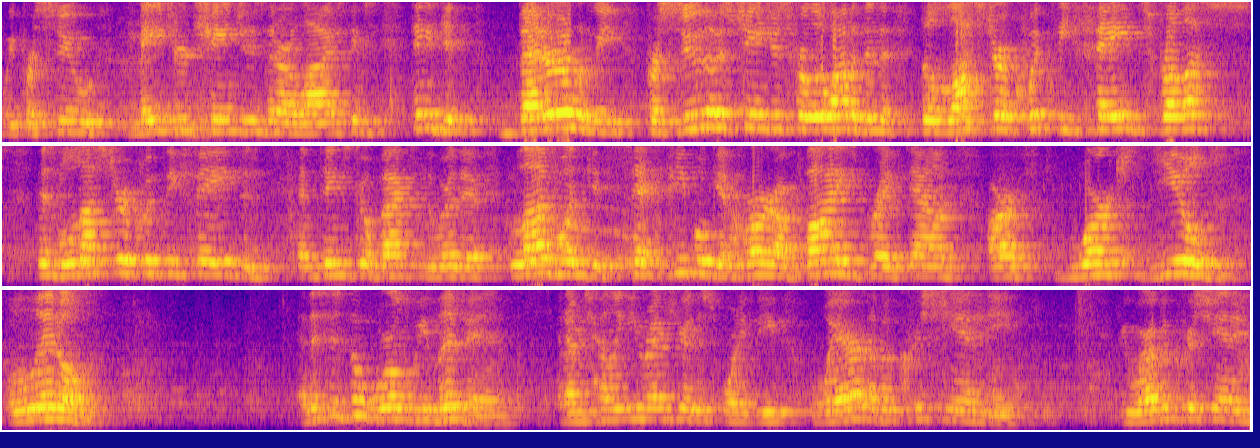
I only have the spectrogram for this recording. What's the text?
We pursue major changes in our lives. Things, things get better when we pursue those changes for a little while, but then the, the luster quickly fades from us. This luster quickly fades, and, and things go back to the, where their loved ones get sick, people get hurt, our bodies break down, our work yields little. And this is the world we live in. And I'm telling you right here this morning beware of a Christianity, beware of a Christianity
